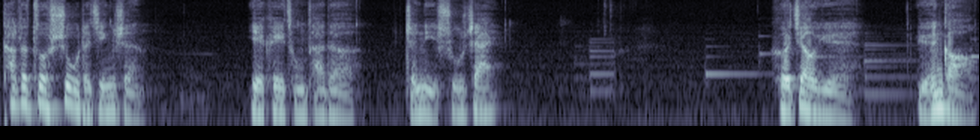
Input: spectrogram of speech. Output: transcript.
他的做事物的精神，也可以从他的整理书斋。和教育原稿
